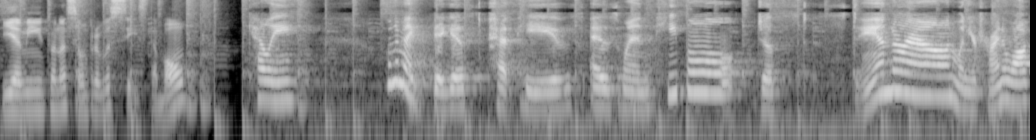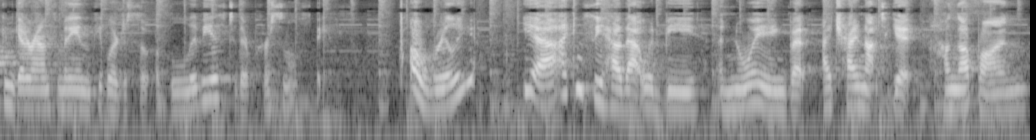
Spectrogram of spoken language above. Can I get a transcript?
e a minha entonação para vocês, tá bom? Kelly, one of my biggest pet peeves is when people just stand around when you're trying to walk and get around somebody and people are just so oblivious to their personal space. Oh, really? Yeah, I can see how that would be annoying, but I try not to get hung up on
